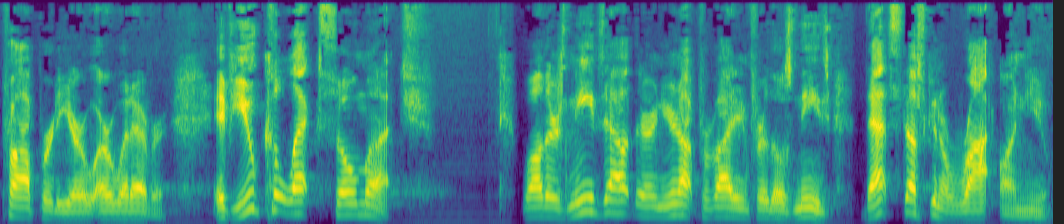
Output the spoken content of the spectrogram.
property, or, or whatever. If you collect so much, while there's needs out there and you're not providing for those needs, that stuff's going to rot on you.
